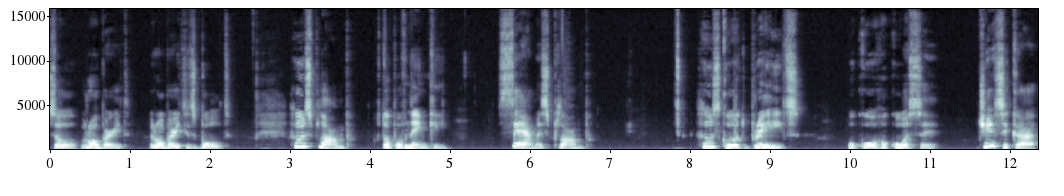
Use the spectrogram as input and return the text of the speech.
So, Robert. Robert is bald. Who's plump? Хто повненький? Sam is plump. Who's got braids? У кого коси? Jessica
